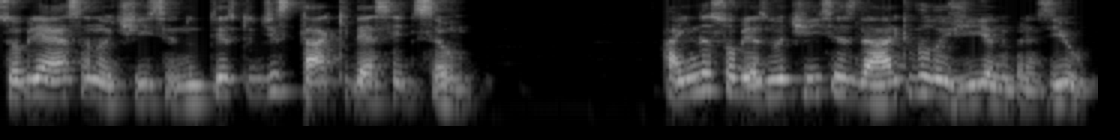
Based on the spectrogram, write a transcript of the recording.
sobre essa notícia no texto destaque dessa edição. Ainda sobre as notícias da arquivologia no Brasil,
